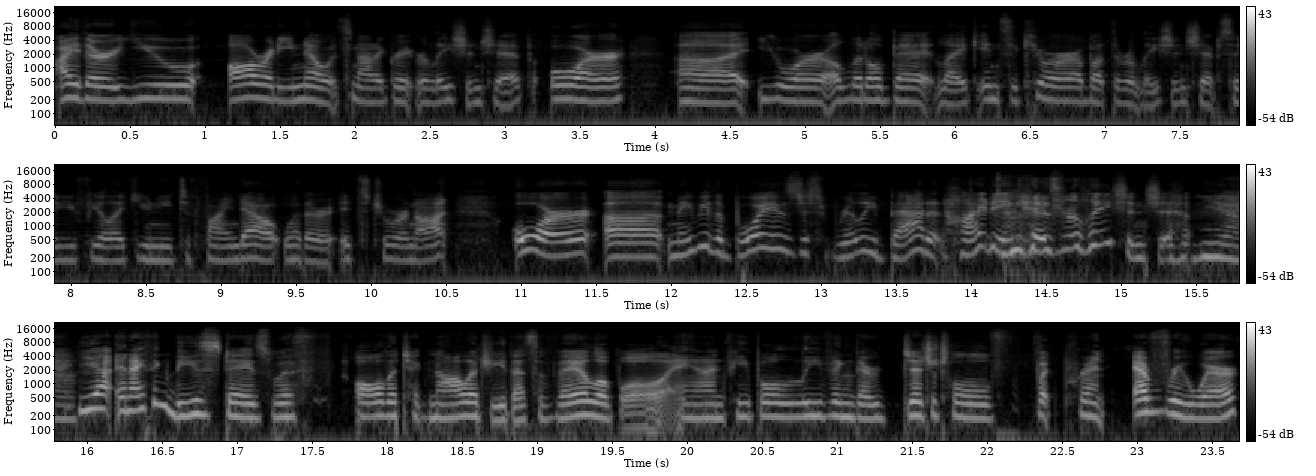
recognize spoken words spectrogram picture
either you already know it's not a great relationship or uh, you're a little bit like insecure about the relationship, so you feel like you need to find out whether it's true or not. Or uh, maybe the boy is just really bad at hiding his relationship. Yeah. Yeah, and I think these days with all the technology that's available and people leaving their digital footprint everywhere,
